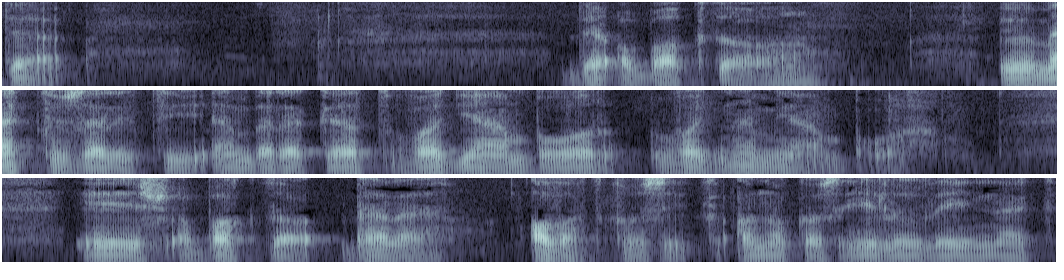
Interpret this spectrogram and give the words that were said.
De de a bakta, ő megközelíti embereket, vagy jámbor, vagy nem jámbor. És a bakta bele avatkozik annak az élő lénynek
